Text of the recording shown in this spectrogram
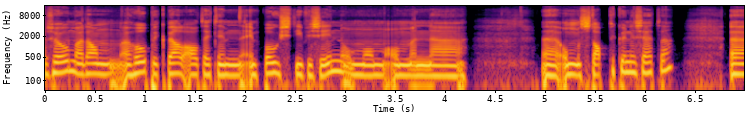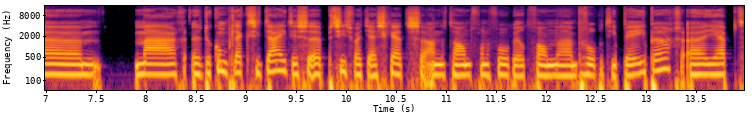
zo, maar dan hoop ik wel altijd in, in positieve zin om, om, om, een, om een stap te kunnen zetten. Ehm, maar eh, de complexiteit is eh, precies wat jij schetst aan de hand van een voorbeeld van eh, bijvoorbeeld die peper. Je hebt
